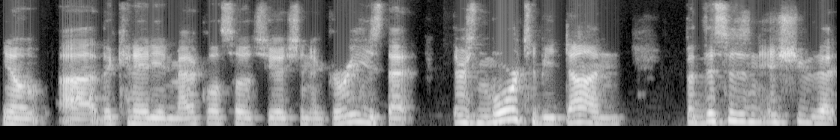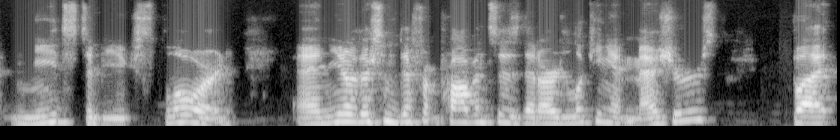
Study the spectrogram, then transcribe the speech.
you know, uh, the Canadian Medical Association agrees that there's more to be done, but this is an issue that needs to be explored. And you know, there's some different provinces that are looking at measures, but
